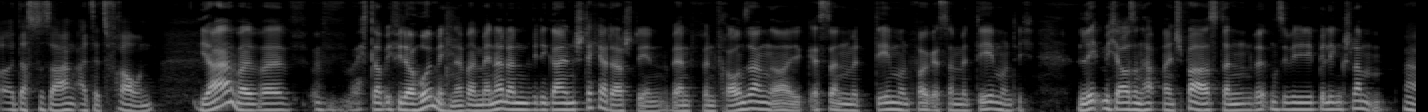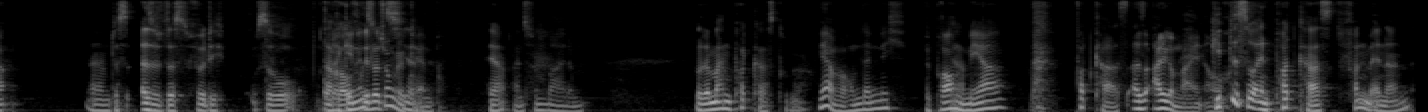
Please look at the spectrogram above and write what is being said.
äh, das zu sagen, als jetzt Frauen. Ja, weil, weil ich glaube, ich wiederhole mich, ne? weil Männer dann wie die geilen Stecher dastehen. Während wenn Frauen sagen, ah, gestern mit dem und vorgestern mit dem und ich lebe mich aus und hab meinen Spaß, dann wirken sie wie die billigen Schlampen. Ja. Ähm, das, also das würde ich so Oder darauf gehen ins reduzieren. Dschungelcamp. Ja. Eins von beidem. Oder machen einen Podcast drüber. Ja, warum denn nicht? Wir brauchen Ja. mehr Podcasts, also allgemein auch. Gibt es so einen Podcast von Männern?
